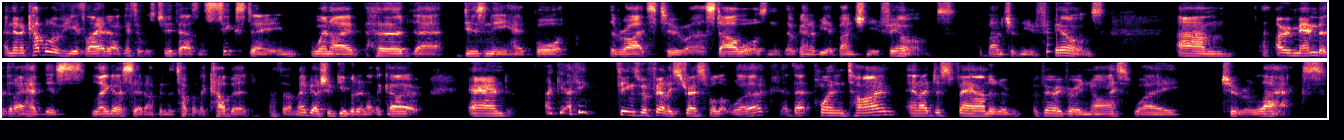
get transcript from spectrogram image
And then a couple of years later, I guess it was 2016, when I heard that Disney had bought the rights to uh, Star Wars and that there were going to be a bunch of new films, a bunch of new films. Um, I remembered that I had this Lego set up in the top of the cupboard. I thought maybe I should give it another go. And I, I think things were fairly stressful at work at that point in time. And I just found it a, a very, very nice way to relax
